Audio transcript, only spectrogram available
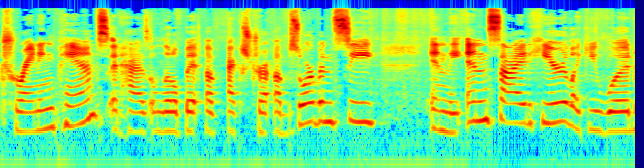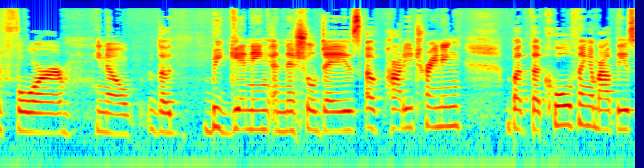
training pants. It has a little bit of extra absorbency in the inside here like you would for, you know, the beginning initial days of potty training. But the cool thing about these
